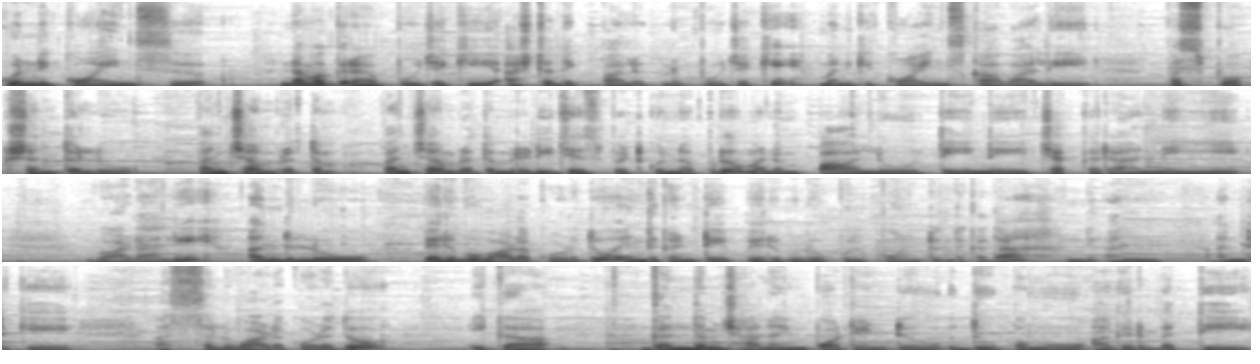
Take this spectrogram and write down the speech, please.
కొన్ని కాయిన్స్ నవగ్రహ పూజకి అష్టదిక్పాలకుల పూజకి మనకి కాయిన్స్ కావాలి. పసుపు అక్షంతలు పంచామృతం. పంచామృతం రెడీ చేసి పెట్టుకున్నప్పుడు మనం పాలు తేనె చక్కెర నెయ్యి వాడాలి. అందులో పెరుగు వాడకూడదు. ఎందుకంటే పెరుగులో పులుపు ఉంటుంది కదా. అన్- అందుకే అస్సలు వాడకూడదు. ఇక గంధం చాలా ఇంపార్టెంట్. ధూపము అగరబత్తి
